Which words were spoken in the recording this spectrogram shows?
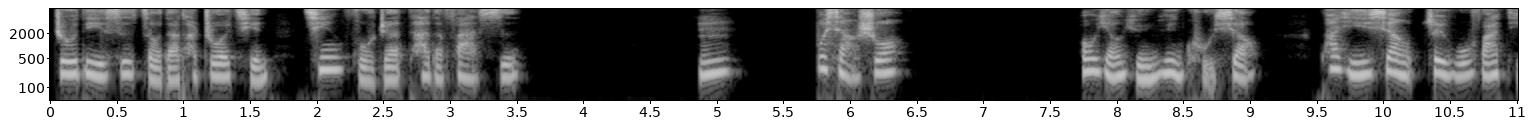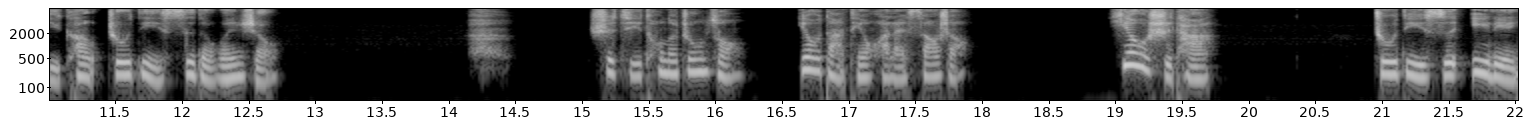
朱蒂斯走到他桌前，轻抚着他的发丝。嗯，不想说。欧阳云云苦笑。他一向最无法抵抗朱蒂斯的温柔。是急痛的钟总又打电话来骚扰，又是他。朱蒂斯一脸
